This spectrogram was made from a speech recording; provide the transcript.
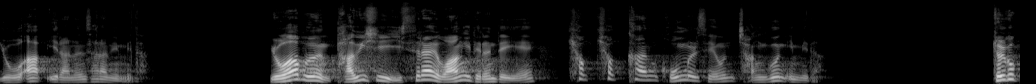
요압이라는 사람입니다. 요압은 다윗이 이스라엘 왕이 되는 데에 혁혁한 공을 세운 장군입니다. 결국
